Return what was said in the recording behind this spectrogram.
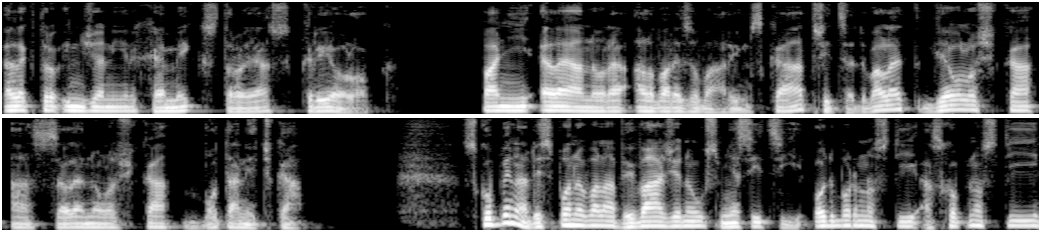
elektroinženýr, chemik, strojař, kryolog paní Eleanora Alvarezová Rimská, 32 let, geoložka a selenoložka, botanička. Skupina disponovala vyváženou směsicí odborností a schopností,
